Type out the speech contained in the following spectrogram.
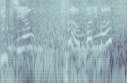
一音頑張ります「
